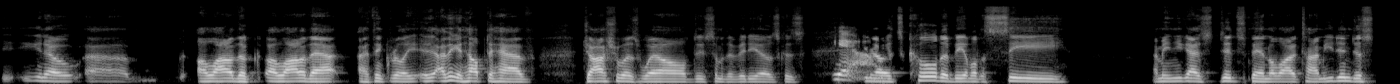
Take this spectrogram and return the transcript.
you know uh, a lot of the a lot of that. I think really, I think it helped to have Joshua as well do some of the videos because Yeah. you know it's cool to be able to see. I mean, you guys did spend a lot of time. You didn't just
